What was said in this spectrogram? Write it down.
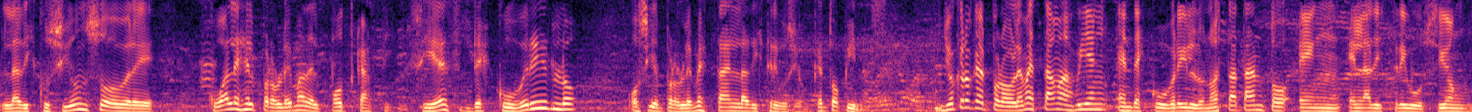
la discusión sobre ¿Cuál es el problema del podcasting? Si es descubrirlo o si el problema está en la distribución. ¿Qué tú opinas? Yo creo que el problema está más bien en descubrirlo, no está tanto en, la distribución.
